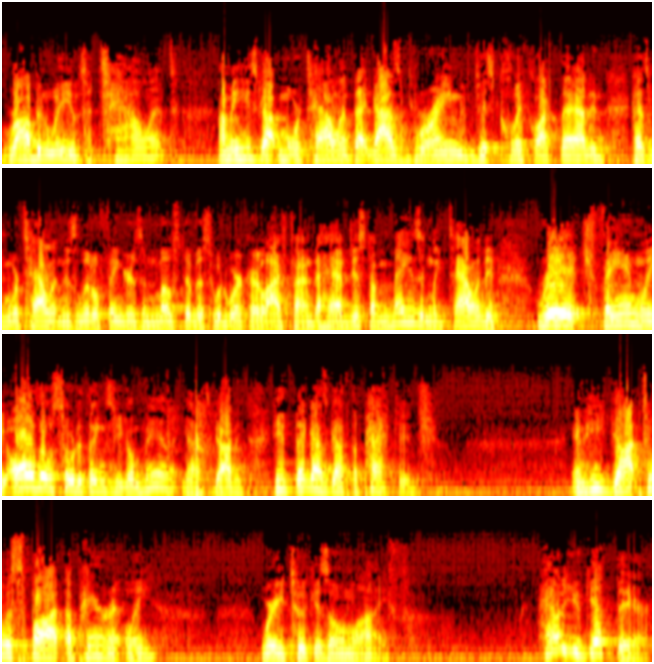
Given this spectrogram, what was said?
Robin Williams, a talent. I mean, he's got more talent. That guy's brain just click like that and has more talent in his little fingers than most of us would work our lifetime to have. Just amazingly talented rich, family, all those sort of things. You go, man, that guy's got it. He, that guy's got the package. And he got to a spot, apparently, where he took his own life. How do you get there?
